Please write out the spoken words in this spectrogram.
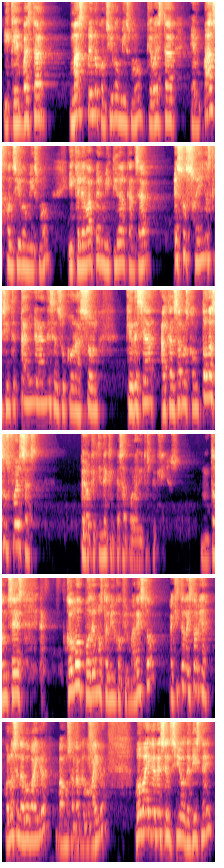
y que va a estar más pleno consigo mismo, que va a estar en paz consigo mismo y que le va a permitir alcanzar esos sueños que siente tan grandes en su corazón que desea alcanzarlos con todas sus fuerzas, pero que tiene que empezar por hábitos pequeños. Entonces, ¿cómo podemos también confirmar esto? Aquí está la historia. ¿Conocen a Bob Iger? Vamos a hablar de Bob Iger. Bob Iger es el CEO de Disney,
